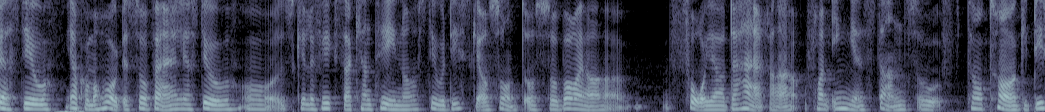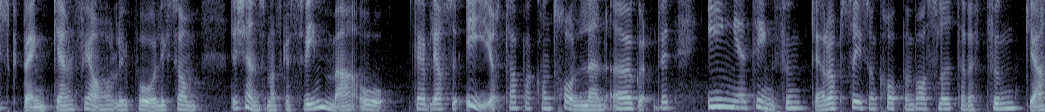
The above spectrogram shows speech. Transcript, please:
jag stod, jag kommer ihåg det så väl, jag stod och skulle fixa kantiner, stod och diska och sånt och så bara får jag det här eh, från ingenstans och tar tag i diskbänken för jag håller ju på liksom, det känns som man ska svimma och för jag blir så yr, tappar kontrollen, ögon, du vet, ingenting funkar. Det var precis som kroppen bara slutade funka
